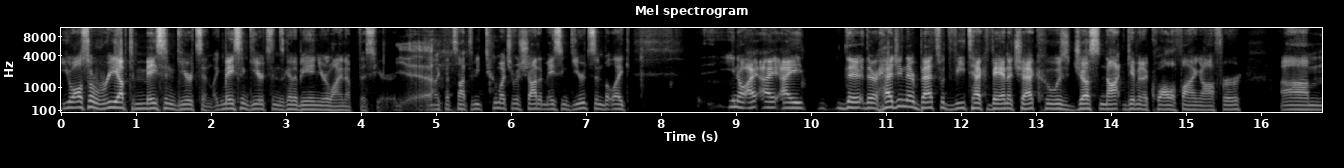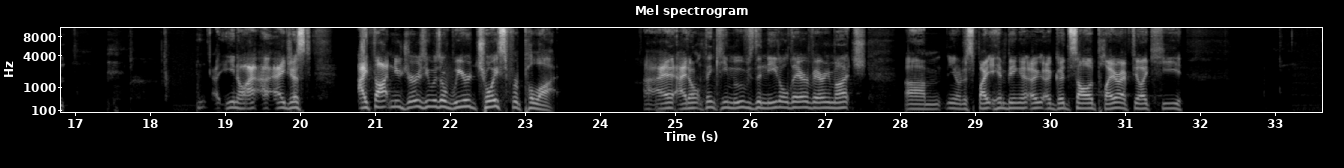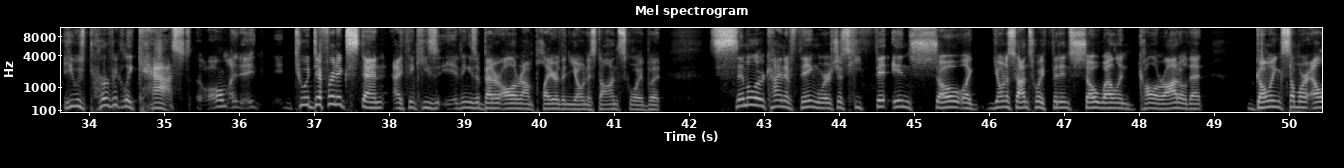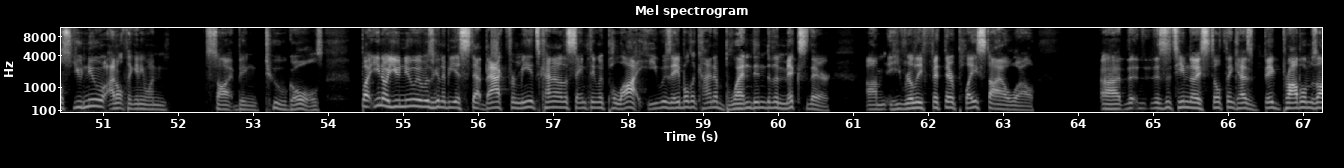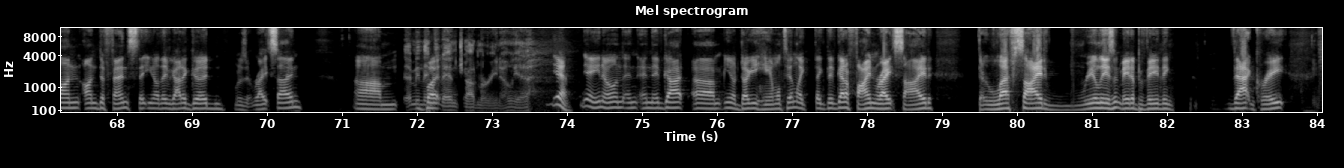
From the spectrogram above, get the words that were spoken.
you also re-upped Mason Geertsen. Like Mason Geertsen's going to be in your lineup this year. Yeah. Like that's not to be too much of a shot at Mason Geertsen, but like, you know, I, I, I, they're they're hedging their bets with Vitek Vanecek, who was just not given a qualifying offer. Um, you know, I, I just, I thought New Jersey was a weird choice for Palat. I, I don't think he moves the needle there very much. Um, you know, despite him being a, a good solid player, I feel like he he was perfectly cast. Oh my, to a different extent, I think he's I think he's a better all around player than Jonas Donskoi, but similar kind of thing where it's just he fit in so like Jonas Donskoi fit in so well in Colorado that going somewhere else, you knew I don't think anyone saw it being two goals, but you know, you knew it was going to be a step back. For me, it's kind of the same thing with Palat. He was able to kind of blend into the mix there. Um, he really fit their play style well. Uh, th- this is a team that I still think has big problems on on defense. That you know they've got a good what is it right side. Um, I mean, they but, did end John Marino, yeah, yeah, yeah. You know, and and, and they've got um, you know Dougie Hamilton. Like like they've got a fine right side. Their left side really isn't made up of anything that great.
